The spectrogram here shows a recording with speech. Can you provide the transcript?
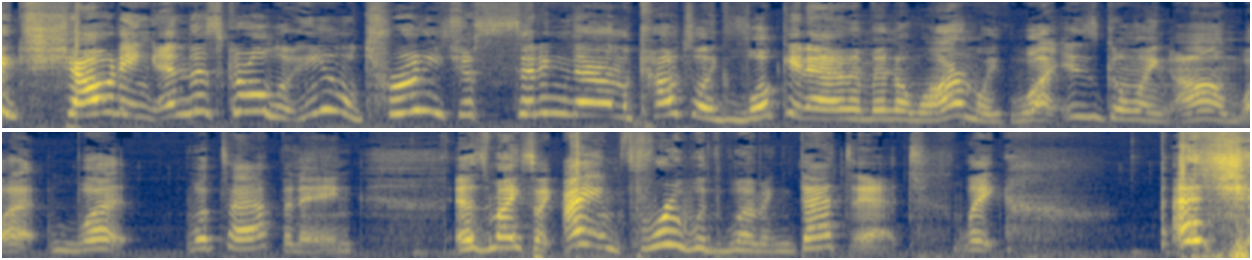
like shouting, and this girl, you know, Trudy's just sitting there on the couch, like looking at him in alarm, like, what is going on? What, what, what's happening? As Mike's like, I am through with women. That's it. Like, and she's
